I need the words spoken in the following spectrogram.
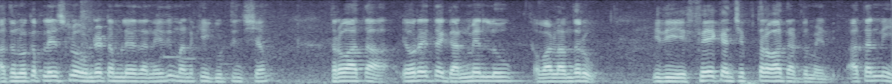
అతను ఒక ప్లేస్లో ఉండటం లేదనేది మనకి గుర్తించాం. తర్వాత ఎవరైతే గన్మెన్లు వాళ్ళందరూ ఇది ఫేక్ అని చెప్పిన తర్వాత అర్థమైంది. అతన్ని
